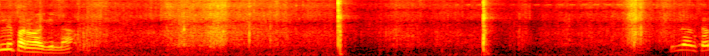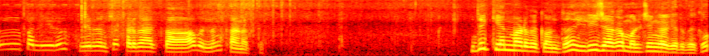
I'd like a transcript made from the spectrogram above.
ಇಲ್ಲಿ ಪರವಾಗಿಲ್ಲ. ಇಲ್ಲಿ ಒಂದು ಸ್ವಲ್ಪ ನೀರು ನೀರಿನಂಶ ಕಡಿಮೆ ಆಗ್ತಾ ಬಂದಂಗೆ ಕಾಣುತ್ತೆ. ಇದಕ್ಕೆ ಏನು ಮಾಡಬೇಕು ಅಂತಂದರೆ ಇಡೀ ಜಾಗ ಮಲ್ಚಿಂಗ್ ಆಗಿರಬೇಕು.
